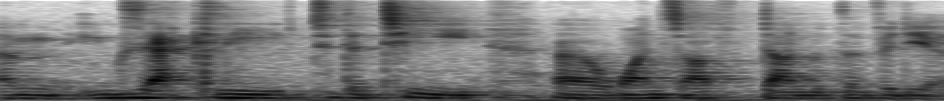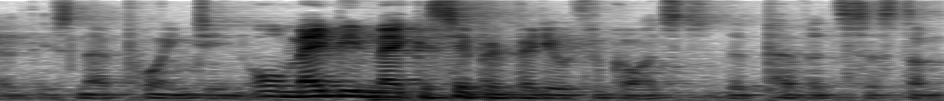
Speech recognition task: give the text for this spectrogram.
um, exactly to the T uh, once I've done with the video. There's no point in, or maybe make a separate video with regards to the pivot system.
